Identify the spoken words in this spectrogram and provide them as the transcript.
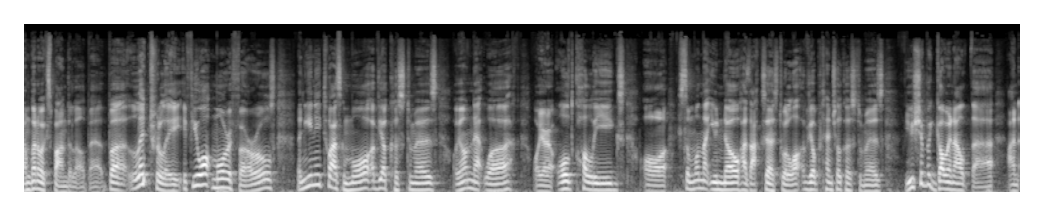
I'm going to expand a little bit, but literally, if you want more referrals, then you need to ask more of your customers or your network or your old colleagues or someone that you know has access to a lot of your potential customers. You should be going out there and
